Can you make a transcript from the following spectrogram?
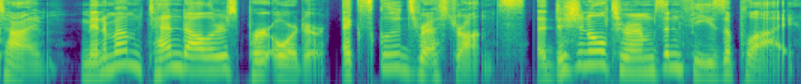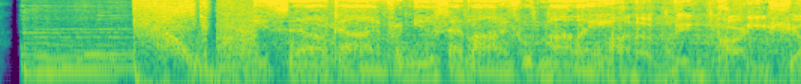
time. Minimum $10 per order. Excludes restaurants. Additional terms and fees apply. It's now time for news headlines with Molly on the Big Party Show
